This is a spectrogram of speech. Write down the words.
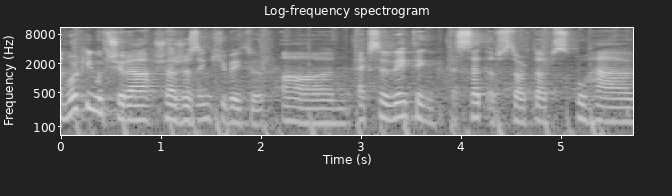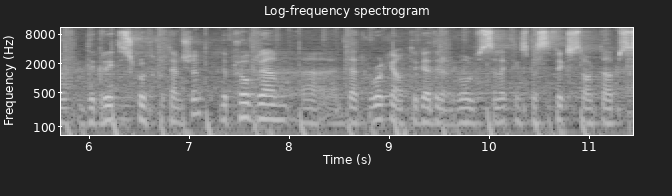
I'm working with Sheraa, Sharjah's incubator, on accelerating a set of startups who have the greatest growth potential. The program uh, that we're working on together involves selecting specific startups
